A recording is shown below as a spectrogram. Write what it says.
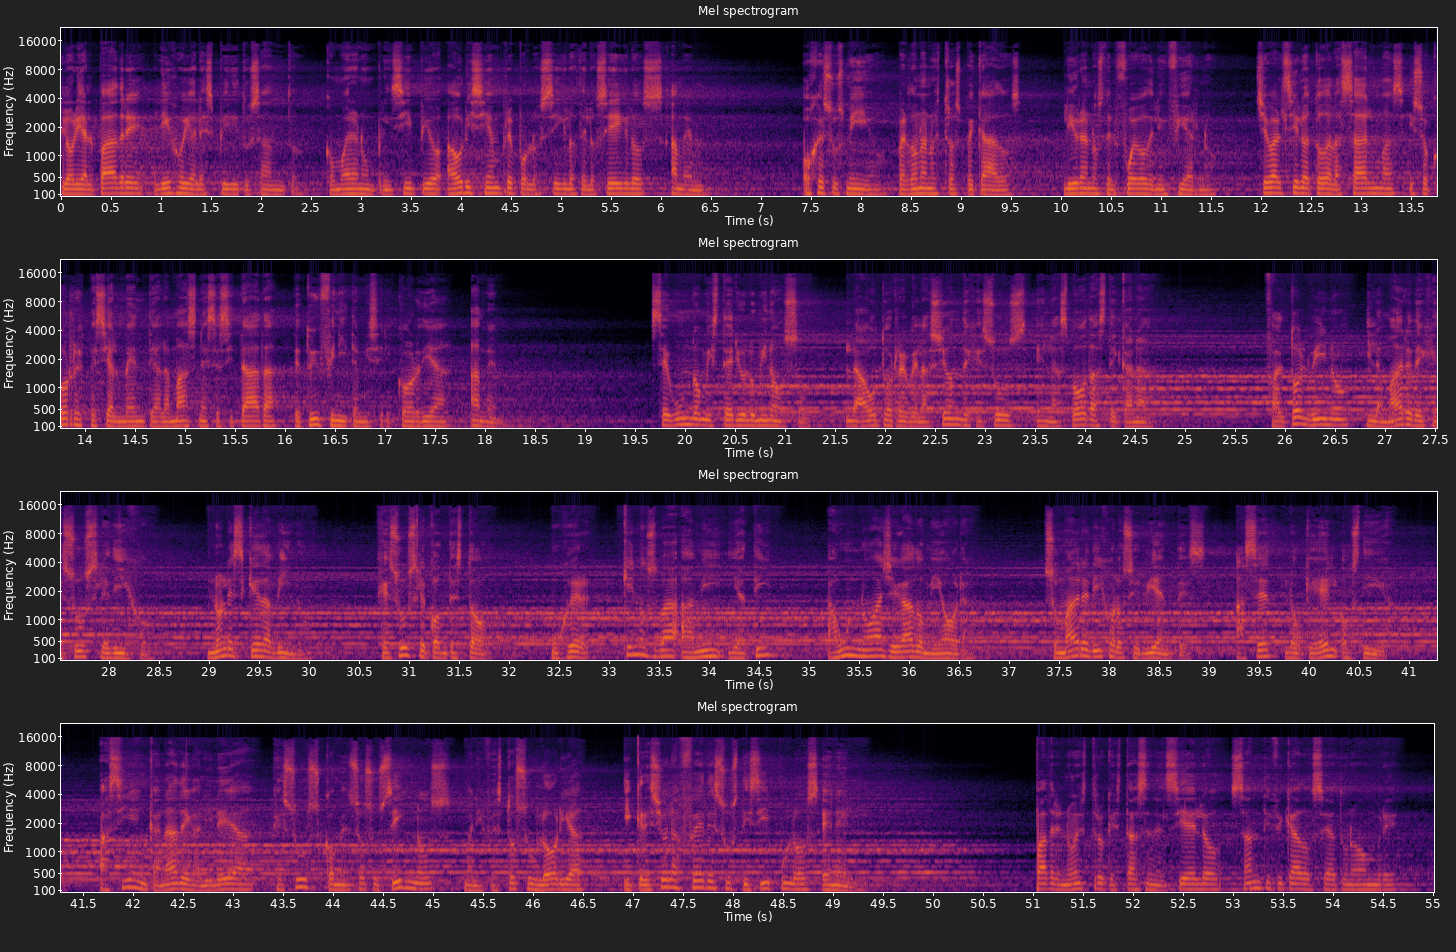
Gloria al Padre, al Hijo y al Espíritu Santo, como era en un principio, ahora y siempre, por los siglos de los siglos. Amén. Oh Jesús mío, perdona nuestros pecados, líbranos del fuego del infierno, lleva al cielo a todas las almas y socorre especialmente a la más necesitada de tu infinita misericordia. Amén. Segundo misterio luminoso, la autorrevelación de Jesús en las bodas de Caná. Faltó el vino y la madre de Jesús le dijo: no les queda vino. Jesús le contestó, Mujer, ¿qué nos va a mí y a ti? Aún no ha llegado mi hora. Su madre dijo a los sirvientes, Haced lo que él os diga. Así en Caná de Galilea, Jesús comenzó sus signos, manifestó su gloria y creció la fe de sus discípulos en él. Padre nuestro que estás en el cielo, santificado sea tu nombre,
